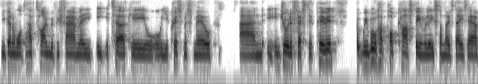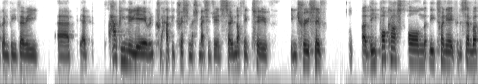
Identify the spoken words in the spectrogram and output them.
you're going to want to have time with your family, eat your turkey or, or your Christmas meal, and enjoy the festive period. But we will have podcasts being released on those days. They are going to be very uh, happy New Year and happy Christmas messages. So nothing too intrusive. Uh, the podcast on the 28th of December,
